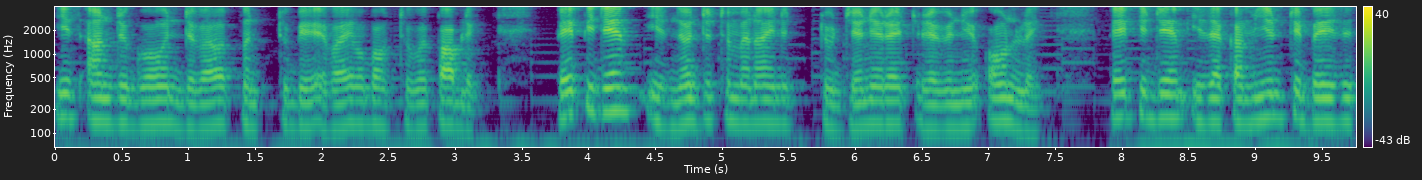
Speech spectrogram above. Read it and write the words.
is undergoing development to be available to the public. PayPDM is not determined to generate revenue only. PayPDM is a community-based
